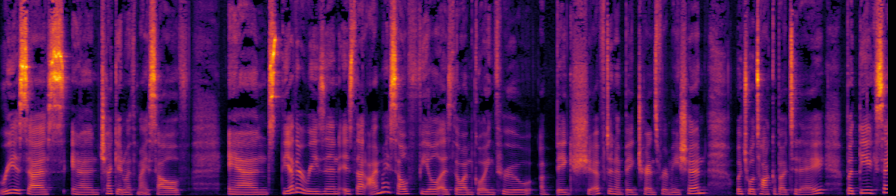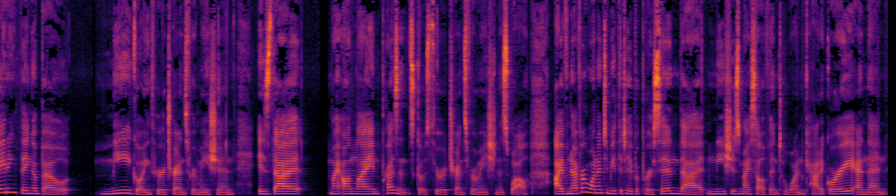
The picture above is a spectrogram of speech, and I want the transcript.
reassess and check in with myself and the other reason is that I myself feel as though I'm going through a big shift and a big transformation, which we'll talk about today. But the exciting thing about me going through a transformation is that my online presence goes through a transformation as well. I've never wanted to be the type of person that niches myself into one category and then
